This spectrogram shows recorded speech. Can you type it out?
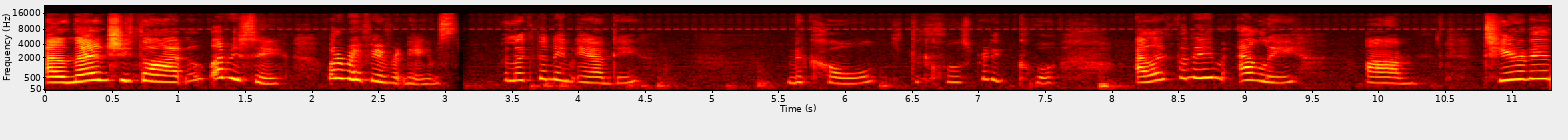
And then she thought, let me see, what are my favorite names? I like the name Andy. Nicole. Nicole's pretty cool. I like the name Ellie. Um, Tiernan.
